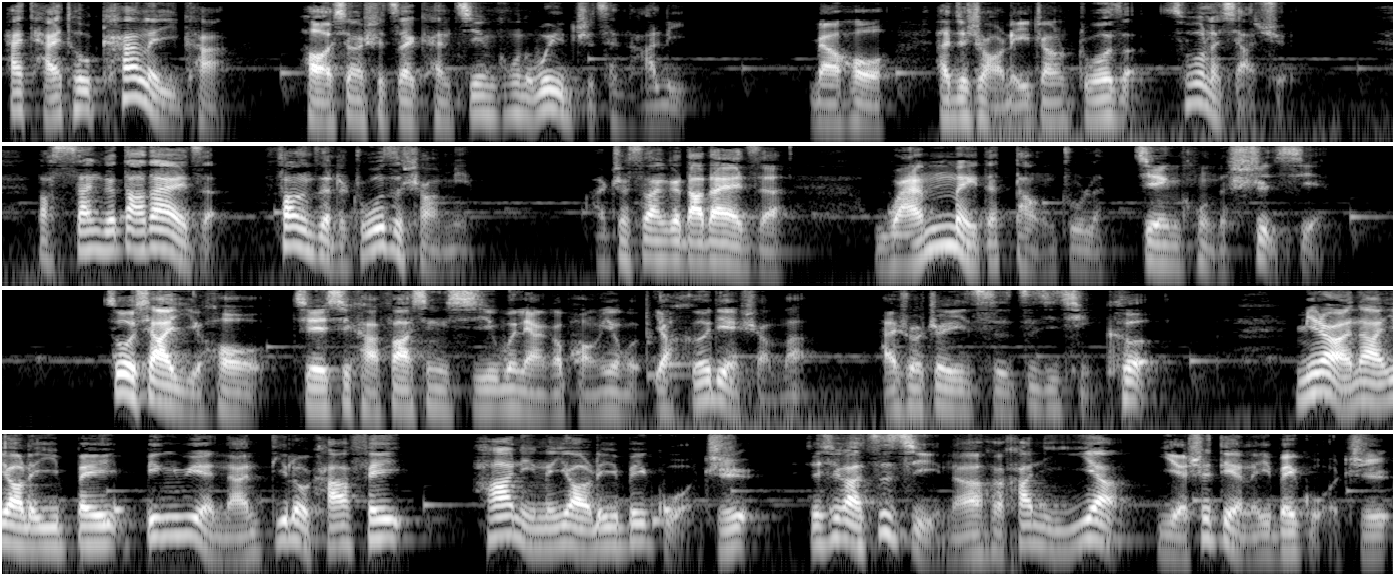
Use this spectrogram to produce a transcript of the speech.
还抬头看了一看，好像是在看监控的位置在哪里。然后他就找了一张桌子坐了下去，把三个大袋子放在了桌子上面，而这三个大袋子完美的挡住了监控的视线。坐下以后，杰西卡发信息问两个朋友要喝点什么，还说这一次自己请客。米尔纳要了一杯冰越南滴漏咖啡，哈尼呢要了一杯果汁。杰西卡自己呢和哈尼一样，也是点了一杯果汁。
